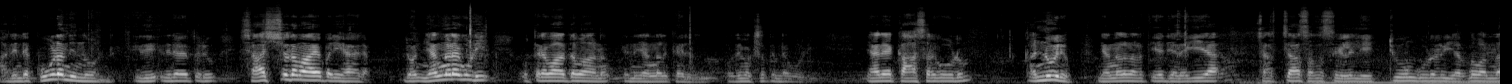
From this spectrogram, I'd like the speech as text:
അതിന്റെ കൂടെ നിന്നുകൊണ്ട് ഇത് ഇതിനകത്തൊരു ശാശ്വതമായ പരിഹാരം. ഞങ്ങളുടെ കൂടി ഉത്തരവാദിത്തമാണ് എന്ന് ഞങ്ങൾ കരുതുന്നു. പ്രതിപക്ഷത്തിന്റെ കൂടി. ഞാൻ കാസർഗോഡും കണ്ണൂരും ഞങ്ങൾ നടത്തിയ ജനകീയ ചർച്ചാ സദസ്സുകളിൽ ഏറ്റവും കൂടുതൽ ഉയർന്നു വന്ന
